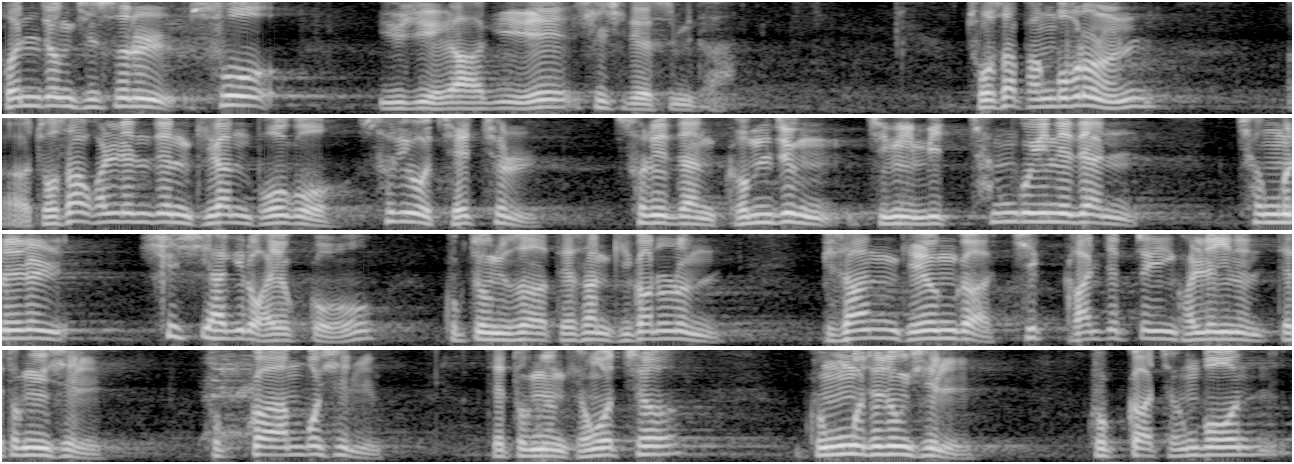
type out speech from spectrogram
헌정 질서를 수호 유지하기 위해 실시되었습니다. 조사 방법으로는 어, 조사 관련된 기관 보고, 서류 제출, 서류에 대한 검증, 증인 및 참고인에 대한 청문회를 실시하기로 하였고 국정조사 대상 기관으로는 비상계엄과 직간접적인 관련이 있는 대통령실, 국가안보실, 대통령 경호처, 국무조정실, 국가정보원,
